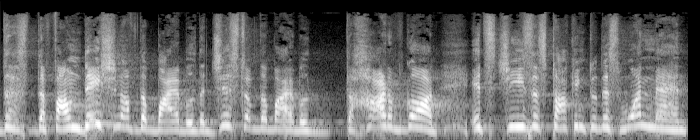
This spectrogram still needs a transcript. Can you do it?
The, the foundation of the Bible, the gist of the Bible, the heart of God. It's Jesus talking to this one man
